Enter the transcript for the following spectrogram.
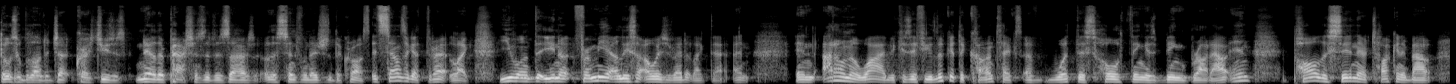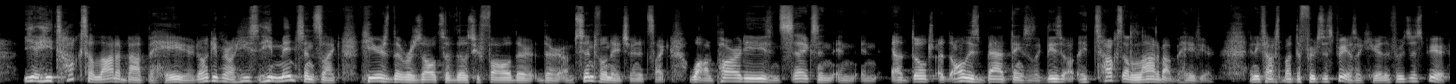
those who belong to Christ Jesus nail their passions and desires or the sinful nature to the cross. It sounds like a threat. Like you want the, you know, for me, at least I always read it like that. And, and I don't know why, because if you look at the context of what this whole thing is being brought out in, Paul is sitting there talking about yeah, he talks a lot about behavior. Don't get me wrong. He's, he mentions like, here's the results of those who follow their, their um, sinful nature. And it's like wild parties and sex and, and, and adultery, all these bad things. It's like these, are, he talks a lot about behavior and he talks about the fruits of the spirit. It's like, here are the fruits of the spirit.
